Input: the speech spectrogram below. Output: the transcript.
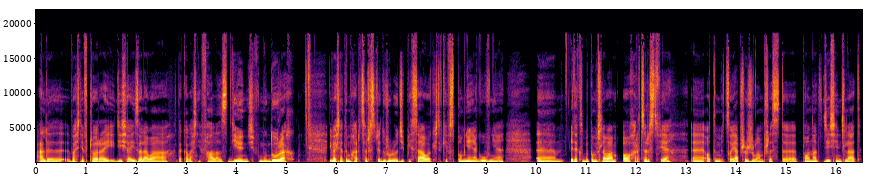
ale właśnie wczoraj i dzisiaj zalała taka właśnie fala zdjęć w mundurach. I właśnie o tym harcerstwie dużo ludzi pisało, jakieś takie wspomnienia głównie. I tak sobie pomyślałam o harcerstwie, e, o tym, co ja przeżyłam przez te ponad 10 lat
